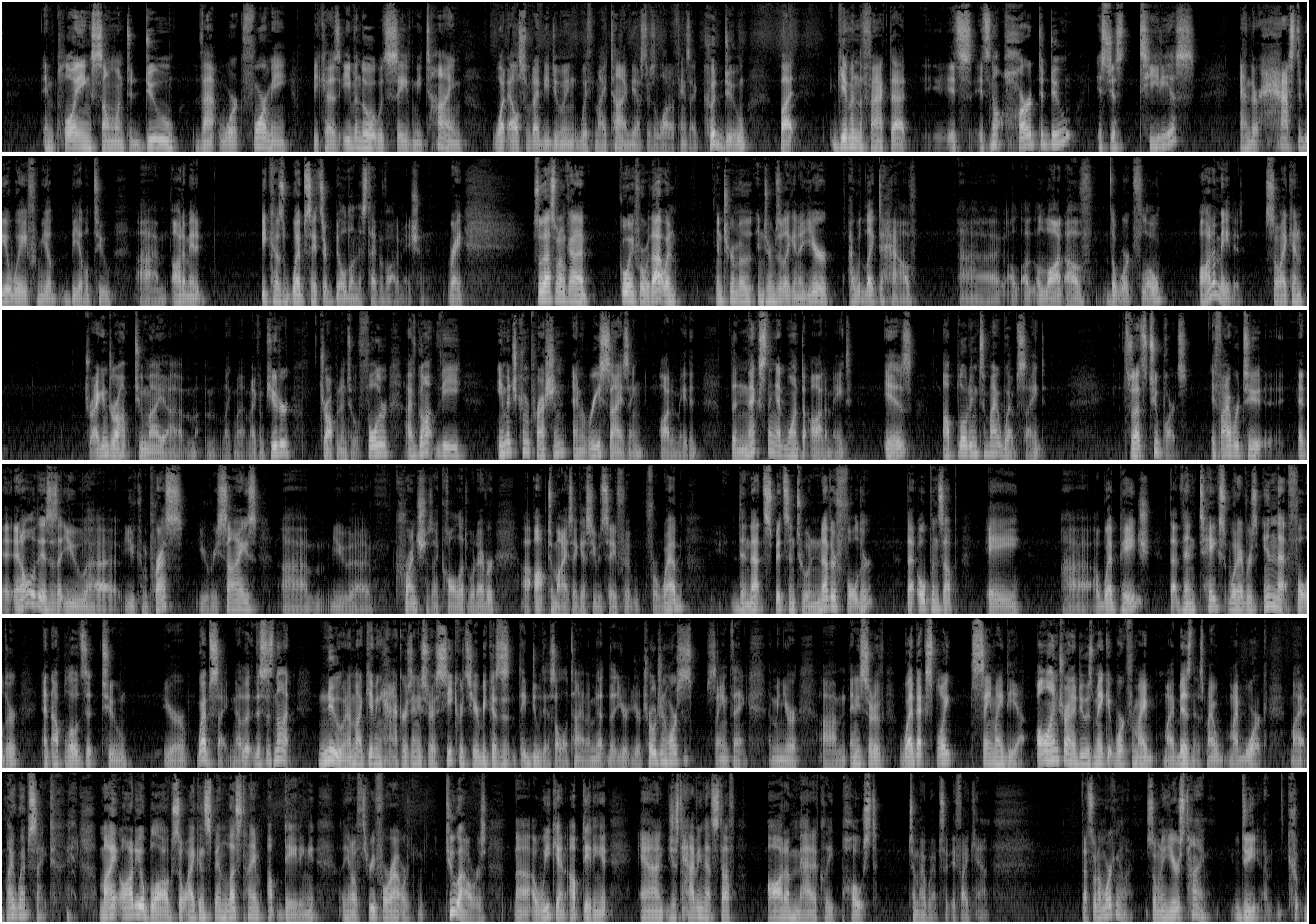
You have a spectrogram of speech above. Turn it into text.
employing someone to do that work for me because even though it would save me time, what else would I be doing with my time? Yes, there's a lot of things I could do, but given the fact that it's it's not hard to do, it's just tedious and there has to be a way for me to be able to um, automate it because websites are built on this type of automation, right? So that's what I'm kind of going for with that one. In term of in terms of like in a year, I would like to have uh, a, a lot of the workflow automated, so I can drag and drop to my uh, like my, my computer, drop it into a folder. I've got the image compression and resizing automated. The next thing I'd want to automate is uploading to my website. So that's two parts. If I were to, and, and all it is is that you uh, you compress, you resize, um, you uh, crunch, as I call it, whatever, uh, optimize, I guess you would say for for web. Then that spits into another folder that opens up a uh, a web page that then takes whatever's in that folder and uploads it to your website. Now, th- this is not new, and I'm not giving hackers any sort of secrets here because they do this all the time. I mean, the, the, your your Trojan horses, same thing. I mean, your um, any sort of web exploit, same idea. All I'm trying to do is make it work for my my business, my my work, my my website, my audio blog, so I can spend less time updating it. You know, three four hours, two hours uh, a weekend updating it, and just having that stuff automatically post to my website if I can. That's what I'm working on. So in a year's time, do you,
